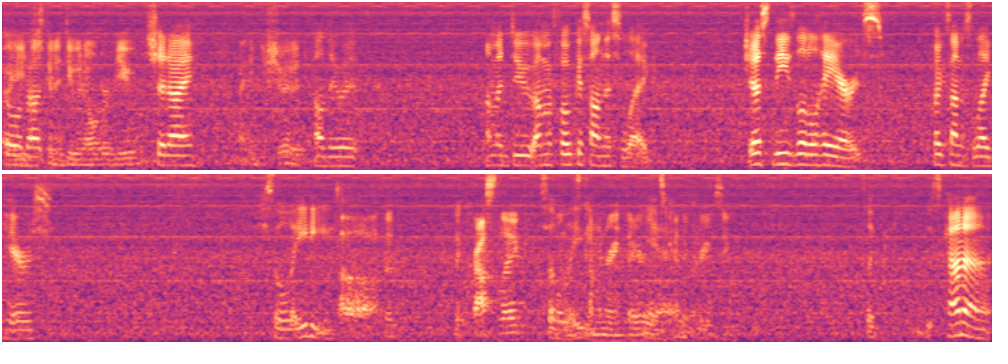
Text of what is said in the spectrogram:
Are go you about? just gonna do an overview? Should I? I think you should. I'll do it. I'm gonna do. I'm gonna focus on this leg. Just these little hairs. Focus on his leg hairs. She's a lady. Oh, the, the cross leg It's a lady. coming right there. That's kind of crazy. It's like it's kind of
